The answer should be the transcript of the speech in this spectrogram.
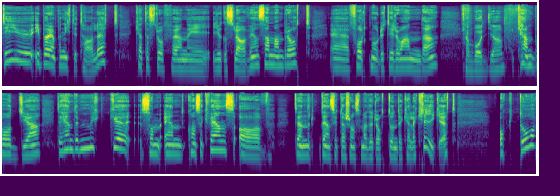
det är ju i början på 90-talet, katastrofen i Jugoslavien, sammanbrott, eh, folkmordet i Rwanda. Kambodja. Kambodja. Det hände mycket som en konsekvens av den, den situation som hade rått under kalla kriget. Och då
